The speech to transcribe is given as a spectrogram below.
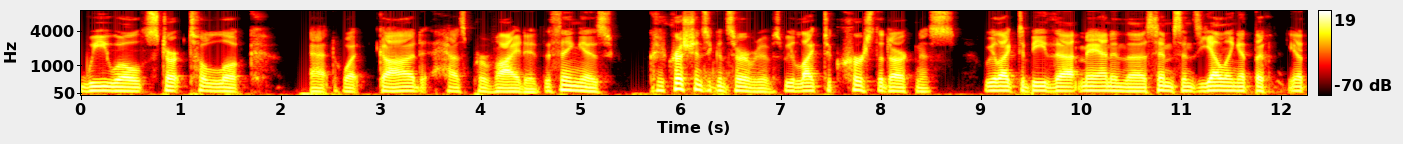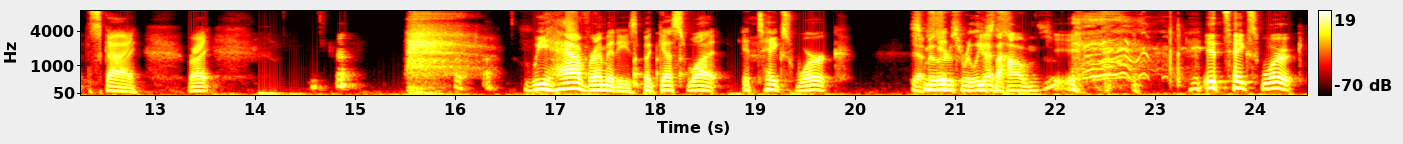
we will start to look at what God has provided. The thing is, Christians and conservatives, we like to curse the darkness. We like to be that man in the Simpsons yelling at the at the sky, right? we have remedies, but guess what? It takes work. Yes. Smithers release yes. the hounds. it takes work.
